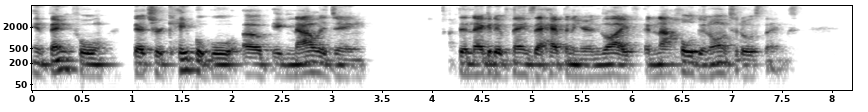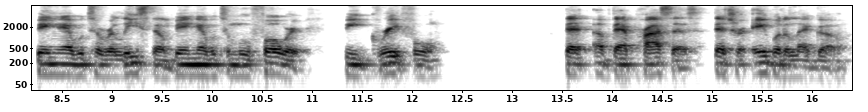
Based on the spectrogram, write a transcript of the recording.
and thankful that you're capable of acknowledging the negative things that happen in your life and not holding on to those things. Being able to release them, being able to move forward, be grateful that of that process that you're able to let go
